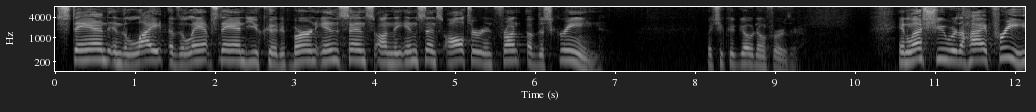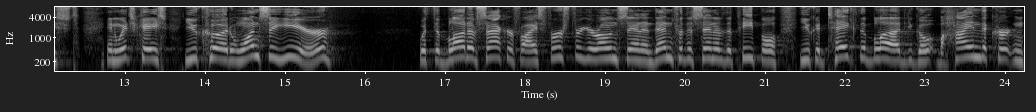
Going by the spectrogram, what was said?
stand in the light of the lampstand. You could burn incense on the incense altar in front of the screen. But you could go no further unless you were the high priest, in which case you could once a year, with the blood of sacrifice, first for your own sin and then for the sin of the people, you could take the blood, you go behind the curtain,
